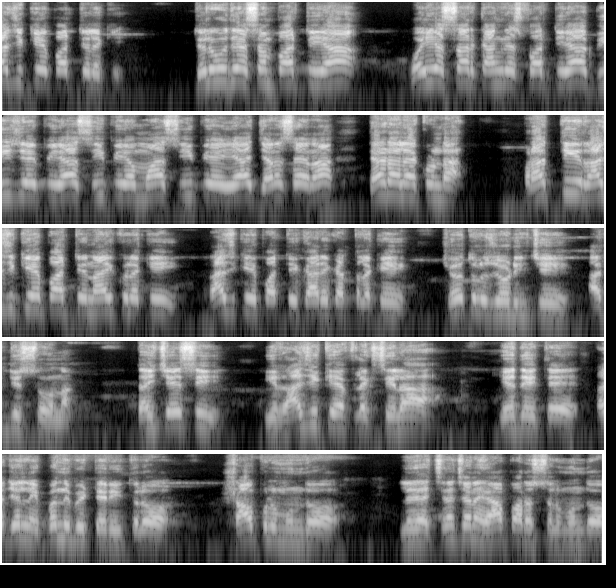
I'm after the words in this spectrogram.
రాజకీయ పార్టీలకి తెలుగుదేశం పార్టీయా వైఎస్ఆర్ కాంగ్రెస్ పార్టీయా బీజేపీయా సిపిఎమ్మా సిపిఐయా జనసేన తేడా లేకుండా ప్రతి రాజకీయ పార్టీ నాయకులకి రాజకీయ పార్టీ కార్యకర్తలకి చేతులు జోడించి అర్థిస్తూ ఉన్నా. దయచేసి ఈ రాజకీయ ఫ్లెక్సీల ఏదైతే ప్రజల్ని ఇబ్బంది పెట్టే రీతిలో షాపుల ముందో లేదా చిన్న చిన్న వ్యాపారస్తుల ముందో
